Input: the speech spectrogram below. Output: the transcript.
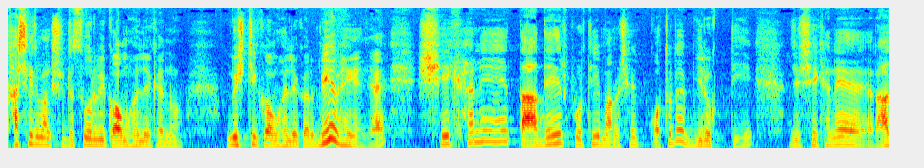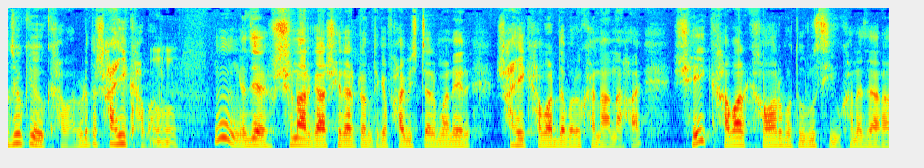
খাসির মাংসটা চর্বি কম হলে কেন মিষ্টি কম হলে কেন বিয়ে ভেঙে যায় সেখানে তাদের প্রতি মানুষের কতটা বিরক্তি যে সেখানে রাজকীয় খাবার ওটা তো শাহী খাবার। হুম যে সোনারগাঁ সেরাটন থেকে ফাইভ স্টার মানের শাহী খাবার দাবার ওখানে আনা হয় সেই খাবার খাওয়ার মতো রুচি ওখানে যারা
